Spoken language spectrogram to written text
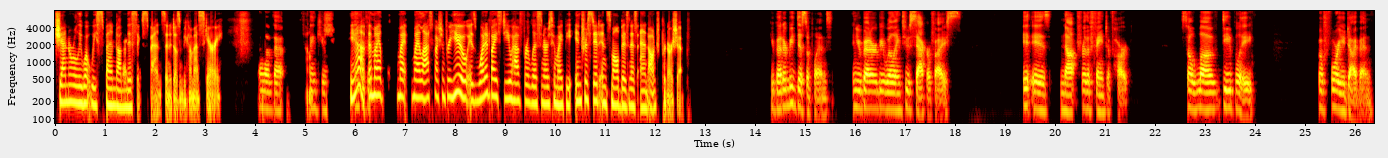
generally what we spend on this expense, and it doesn't become as scary. I love that. Thank you. Yeah. Thank you and my, my, my last question for you is what advice do you have for listeners who might be interested in small business and entrepreneurship? You better be disciplined and you better be willing to sacrifice. It is not for the faint of heart. So love deeply before you dive in.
